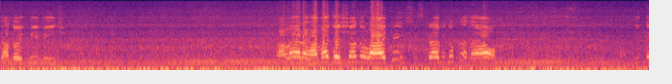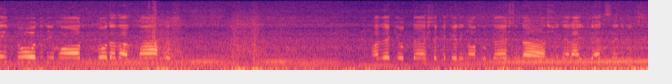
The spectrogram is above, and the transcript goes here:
já 2020. Galera, já vai deixando o like, hein? Se inscreve no canal. Aqui tem tudo de moto, todas as marcas. Fazer aqui o teste, aqui aquele nosso teste da Chinerai Jet 125.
